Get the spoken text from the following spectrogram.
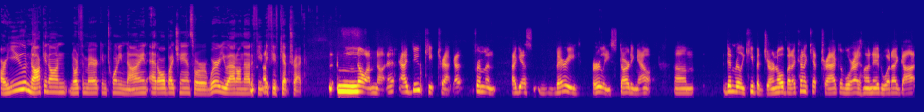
are you knocking on North American 29 at all by chance, or where are you at on that? If you if you've kept track? No, I'm not. I do keep track I, from an I guess very early starting out. Um, didn't really keep a journal, but I kind of kept track of where I hunted, what I got,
